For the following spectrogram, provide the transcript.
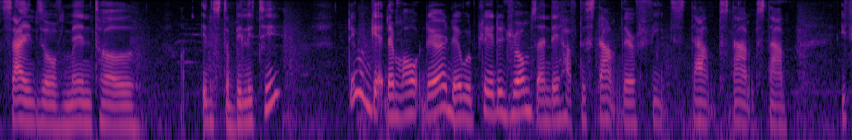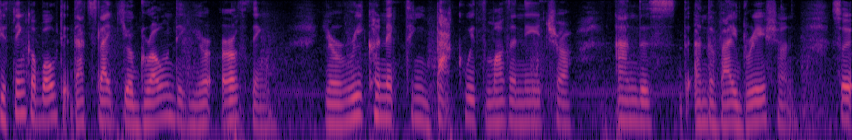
signs of mental instability, they would get them out there, they would play the drums and they have to stamp their feet, stamp, stamp, stamp. If you think about it, that's like you're grounding, you're earthing. You're reconnecting back with Mother Nature and, this, and the vibration. So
